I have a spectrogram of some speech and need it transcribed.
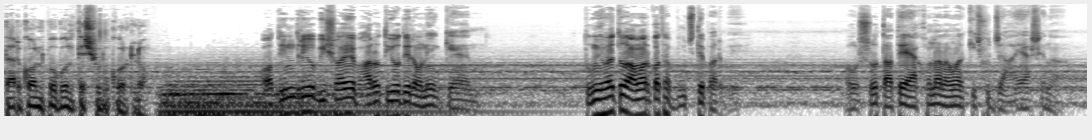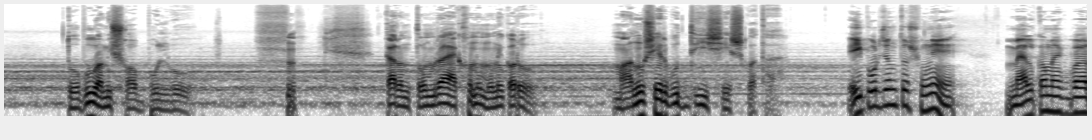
তার গল্প বলতে শুরু করল। অতীন্দ্রিয় বিষয়ে ভারতীয়দের অনেক জ্ঞান। তুমি হয়তো আমার কথা বুঝতে পারবে। অবশ্য তাতে এখন আর আমার কিছু যায় আসে না। তবু আমি সব বলব। কারণ তোমরা এখনও মনে করো মানুষের বুদ্ধি শেষ কথা। এই পর্যন্ত শুনে ম্যালকম একবার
